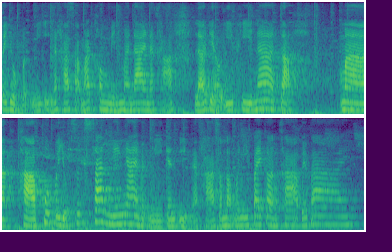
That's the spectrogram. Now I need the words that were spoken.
ประโยคแบบนี้อีกนะคะ สามารถคอมเมนต์มาได้นะคะ แล้วเดี๋ยว EP หน้าจะมาพาพูดประโยคสั้นๆ ง่าย ๆ แบบนี้กันอีกนะคะสำหรับวันนี้ไปก่อนค่ะ บ๊ายบาย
